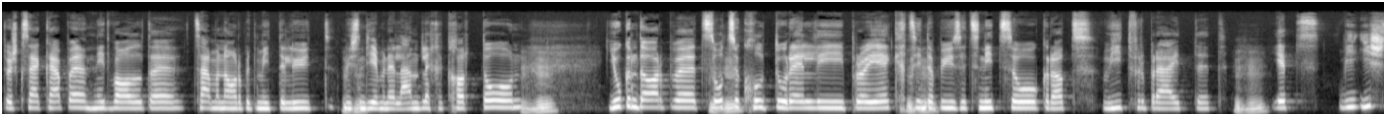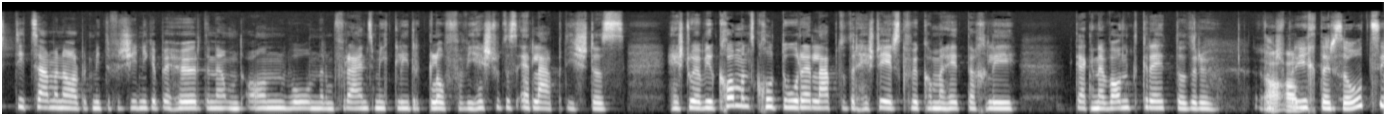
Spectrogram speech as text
Du hast gesagt, eben, nicht walden, Zusammenarbeit mit den Leuten, wir mhm. sind in einem ländlichen Karton. Mhm. Jugendarbeit, mhm. soziokulturelle Projekte sind mhm. bei uns jetzt nicht so gerade weit verbreitet. Jetzt, wie ist die Zusammenarbeit mit den verschiedenen Behörden und Anwohnern und Vereinsmitgliedern gelaufen? Wie hast du das erlebt? Ist das, hast du eine Willkommenskultur erlebt oder hast du eher das Gefühl, man hätte ein bisschen gegen eine Wand geredet oder da ah, spricht er so zu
